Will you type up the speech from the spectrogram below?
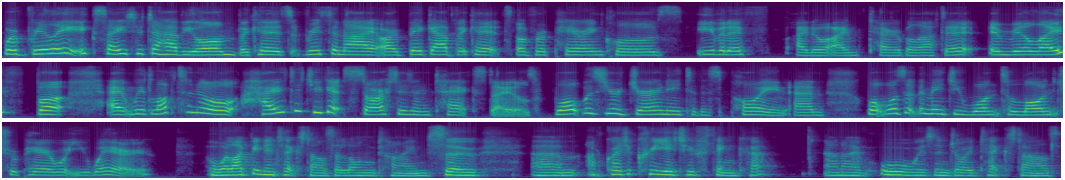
We're really excited to have you on because Ruth and I are big advocates of repairing clothes, even if I know I'm terrible at it in real life, but um, we'd love to know how did you get started in textiles? What was your journey to this point, and what was it that made you want to launch Repair What You Wear? Well, I've been in textiles a long time, so um, I'm quite a creative thinker, and I've always enjoyed textiles.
